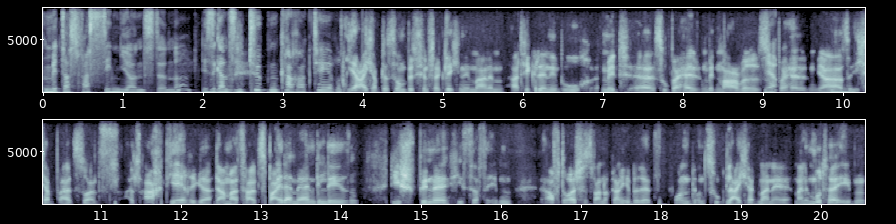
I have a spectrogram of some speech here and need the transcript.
mit das Faszinierendste, ne? Diese ganzen Typen, Charaktere. Ja, ich habe das so ein bisschen verglichen in meinem Artikel in dem Buch mit äh, Superhelden, mit Marvel-Superhelden. Ja. ja. also mhm. ich habe als so als, als Achtjähriger damals halt Spider-Man gelesen. Die Spinne hieß das eben auf Deutsch, das war noch gar nicht übersetzt. Und, und zugleich hat meine, meine Mutter eben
